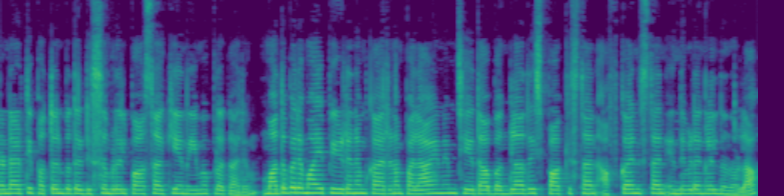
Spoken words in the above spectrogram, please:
രണ്ടായിരത്തി പത്തൊൻപത് ഡിസംബറിൽ പാസാക്കിയ നിയമപ്രകാരം മതപരമായ പീഡനം കാരണം പലായനം ചെയ്ത ബംഗ്ലാദേശ് പാകിസ്ഥാൻ അഫ്ഗാനിസ്ഥാൻ എന്നിവിടങ്ങളിൽ നിന്നുള്ള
